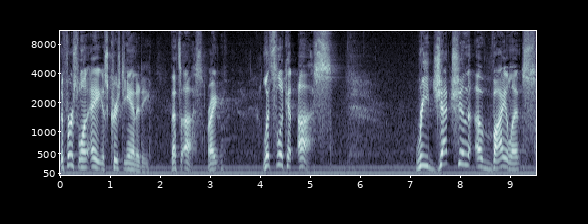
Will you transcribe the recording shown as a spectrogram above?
the first one, A, is Christianity. That's us, right? Let's look at us. Rejection of violence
